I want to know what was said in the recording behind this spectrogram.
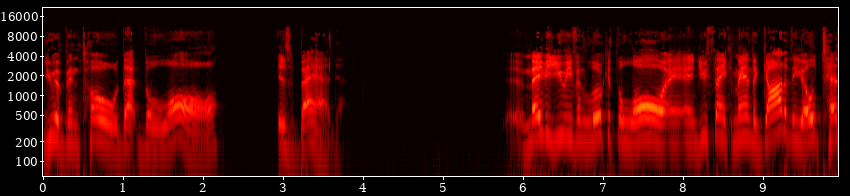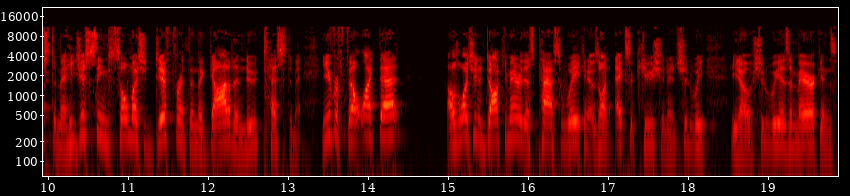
you have been told that the law is bad. Maybe you even look at the law and you think, man, the God of the Old Testament, he just seems so much different than the God of the New Testament. You ever felt like that? I was watching a documentary this past week, and it was on execution. And should we, you know, should we as Americans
